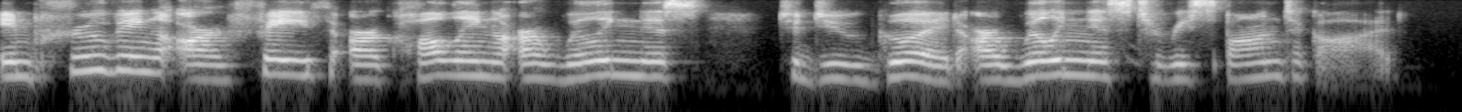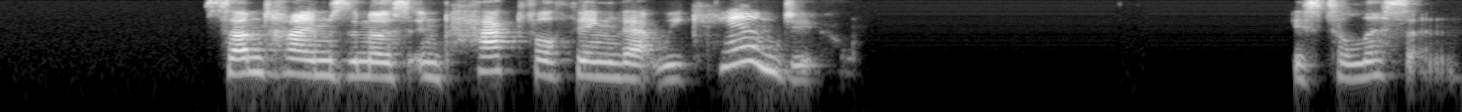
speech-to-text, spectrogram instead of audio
Improving our faith, our calling, our willingness to do good, our willingness to respond to God. Sometimes the most impactful thing that we can do is to listen.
